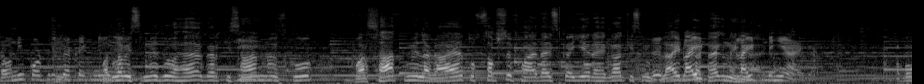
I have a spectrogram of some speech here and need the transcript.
डाउनी पॉटरी का अटैक नहीं मतलब इसमें जो है अगर किसान इसको बरसात में लगाए तो सबसे फ़ायदा इसका ये रहेगा कि इसमें ब्लाइट का अटैक नहीं नहीं आएगा। अब वो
